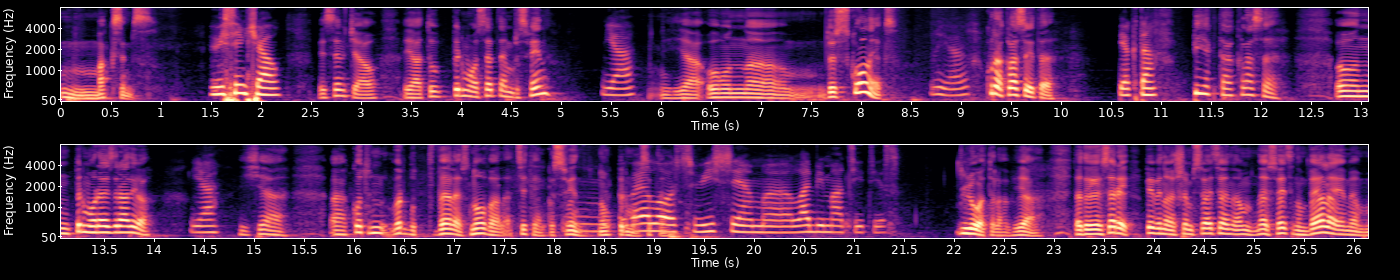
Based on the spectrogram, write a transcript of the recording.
Maksims. Visiem čau! Visiem čau. Jā, tu 1. septembrī svin. Jā, Jā, un um, tu esi skolnieks. jā. Kurā klasītē? piektā. Piektā klasē. Un pirmo reizi radio. Jā, Jā. Ko tu varbūt vēlēsi novēlēt citiem, kas svin? Nu, 1. septembrī? vēlos visiem uh, labi mācīties. Ļoti labi. Jā. Tad es arī pievienoju šim sveicienam, ne sveicienam, vēlējumiem.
